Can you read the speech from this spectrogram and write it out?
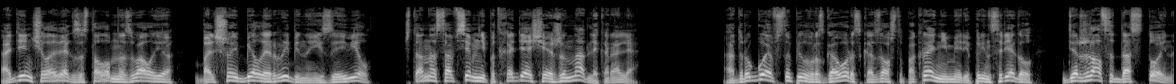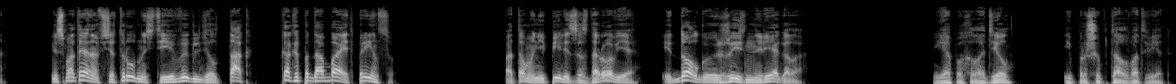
Один человек за столом назвал ее «большой белой рыбиной» и заявил, что она совсем неподходящая жена для короля. А другой вступил в разговор и сказал, что, по крайней мере, принц Регал держался достойно, несмотря на все трудности, и выглядел так, как и подобает принцу. Потом они пили за здоровье и долгую жизнь Регала. Я похолодел и прошептал в ответ.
